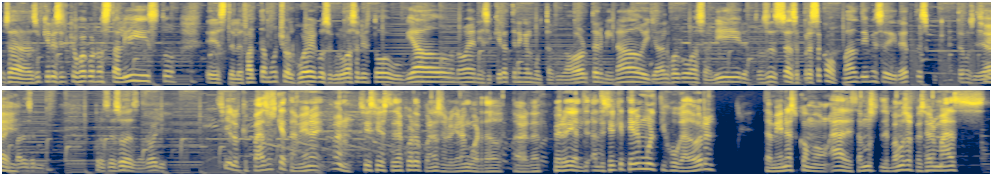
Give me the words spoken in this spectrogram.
O sea, eso quiere decir que el juego no está listo, este, le falta mucho al juego, seguro va a salir todo bugueado, no ni siquiera tienen el multijugador terminado y ya el juego va a salir. Entonces, o sea, se presta como más dimes y diretes porque no tenemos idea de cuál es el, proceso de desarrollo. Sí, lo que pasa es que también, hay, bueno, sí, sí, estoy de acuerdo con eso, lo hubieran guardado, la verdad. Pero al, al, decir que tiene multijugador, también es como, ah, estamos, les vamos a ofrecer más,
